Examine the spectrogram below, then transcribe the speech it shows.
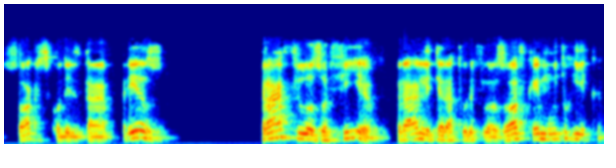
Sócrates, quando ele está preso, para a filosofia, para a literatura filosófica, é muito rica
